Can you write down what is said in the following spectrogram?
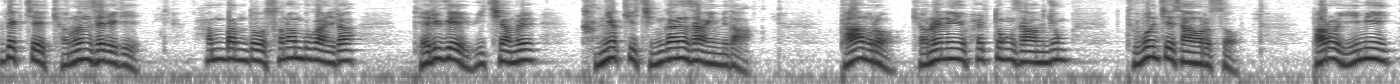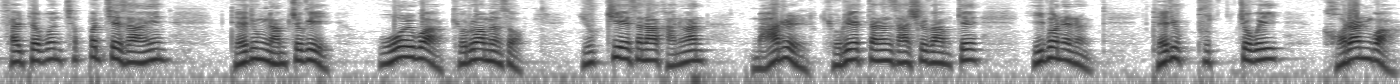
흑백제 견원 세력이 한반도 서남부가 아니라 대륙에 위치함을 강력히 증가하는 사항입니다. 다음으로 견원의 활동 사항 중 두 번째 사항으로서 바로 이미 살펴본 첫 번째 사항인 대륙 남쪽이 5월과 교류하면서 육지에서나 가능한 말을 교류했다는 사실과 함께 이번에는 대륙 북쪽의 거란과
